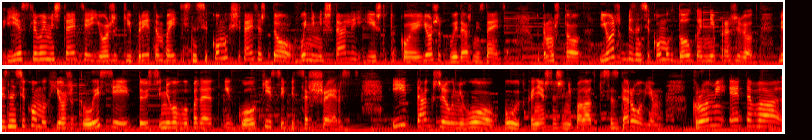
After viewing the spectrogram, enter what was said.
если вы мечтаете о ежике и при этом боитесь насекомых, считайте, что вы не мечтали и что такое ежик вы даже не знаете. Потому что ежик без насекомых долго не проживет. Без насекомых ежик лысеет, то есть у него выпадают иголки, сыпется шерсть и также у него будут, конечно же, неполадки со здоровьем. Кроме этого,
